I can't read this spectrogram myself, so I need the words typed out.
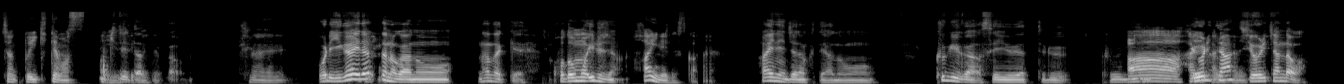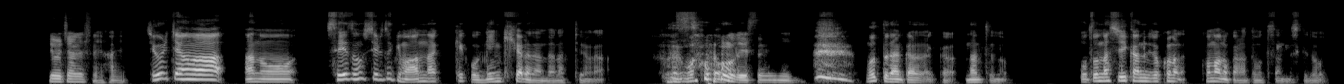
ちゃんと生きてます生きってたっていうか、はい。俺意外だったのが、あの、なんだっけ、子供いるじゃん。ハイネですかね。ハイネンじゃなくて、あの、クギが声優やってる。ああ、はい。しおりちゃん、しおりちゃんだわ。しおりちゃんですね。はい。しおりちゃんは、あの、生存してる時もあんな結構元気キャラなんだなっていうのが、そうですね。もっとなんか、なんか、なんていうの、おとなしい感じの子な子なのかなと思ってたんですけど、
